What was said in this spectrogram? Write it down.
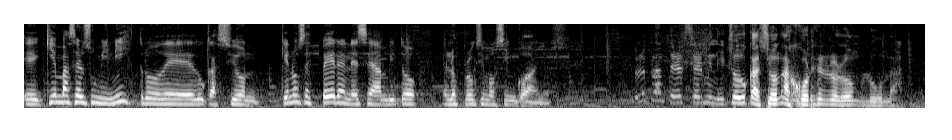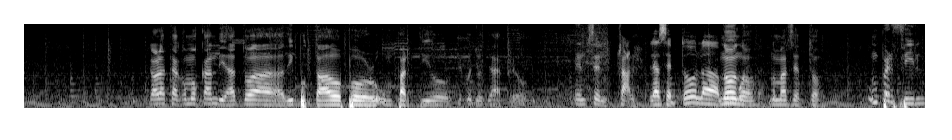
Eh, ¿Quién va a ser su ministro de Educación? ¿Qué nos espera en ese ámbito en los próximos cinco años? Yo le planteé ser ministro de Educación a Jorge Rolón Luna, que ahora está como candidato a diputado por un partido, yo ya creo, en Central. ¿Le aceptó la No, no, no me aceptó. Un perfil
